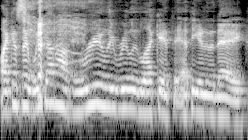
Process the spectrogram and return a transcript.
Like I said, we got off really, really lucky at the at the end of the day.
